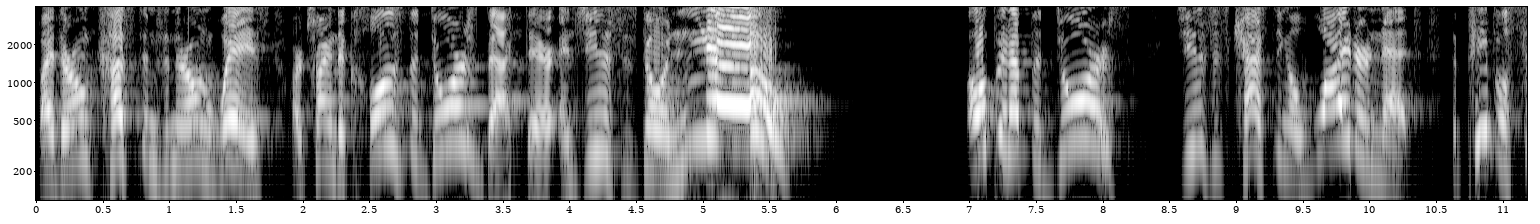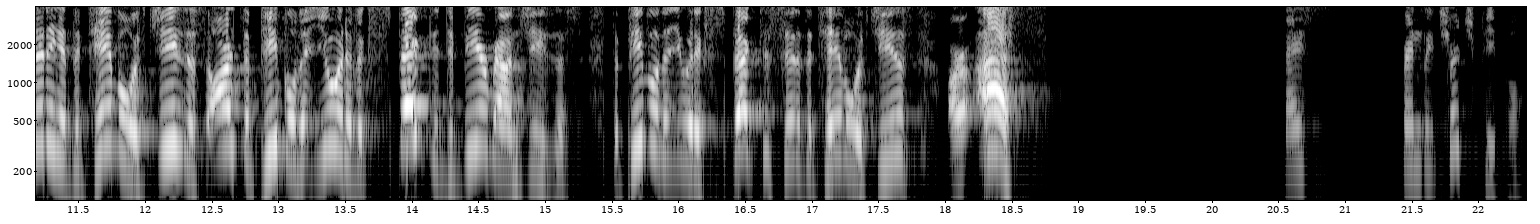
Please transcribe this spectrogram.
by their own customs and their own ways, are trying to close the doors back there. And Jesus is going, No! Open up the doors. Jesus is casting a wider net. The people sitting at the table with Jesus aren't the people that you would have expected to be around Jesus. The people that you would expect to sit at the table with Jesus are us. Nice, friendly church people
